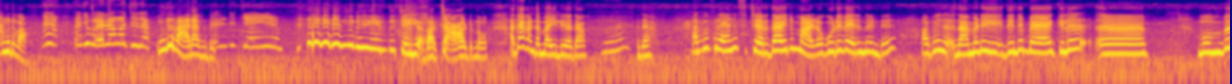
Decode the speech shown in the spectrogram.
ഇങ്ങോട്ട് വാ. ഇങ്ങോട്ട് അങ്ങോട്ട് എന്ത് ചെയ്യും? അതാ ചാടണോ? അതാ കണ്ട മയിൽ അതാ. അതാ. അപ്പോൾ ഫ്രണ്ട്സ് ചെറുതായിട്ട് മഴ കൂടി വരുന്നുണ്ട്. അപ്പോൾ നമ്മുടെ ഇതിന്റെ ബാക്കിൽ മുമ്പ്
